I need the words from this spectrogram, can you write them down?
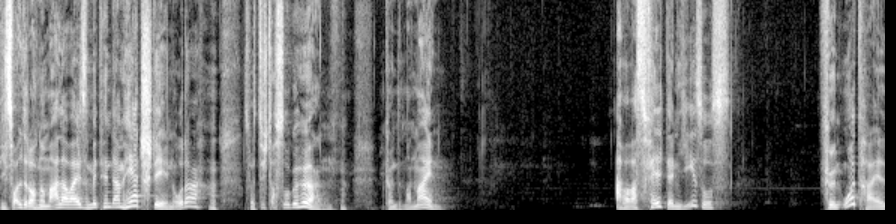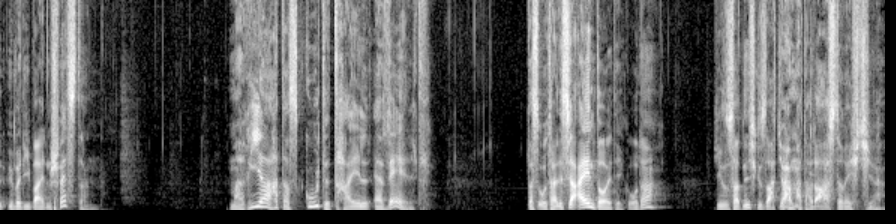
Die sollte doch normalerweise mit hinterm Herd stehen, oder? Das wird sich doch so gehören, könnte man meinen. Aber was fällt denn Jesus für ein Urteil über die beiden Schwestern? Maria hat das gute Teil erwählt. Das Urteil ist ja eindeutig, oder? Jesus hat nicht gesagt, ja, Martha, da hast du recht hier.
